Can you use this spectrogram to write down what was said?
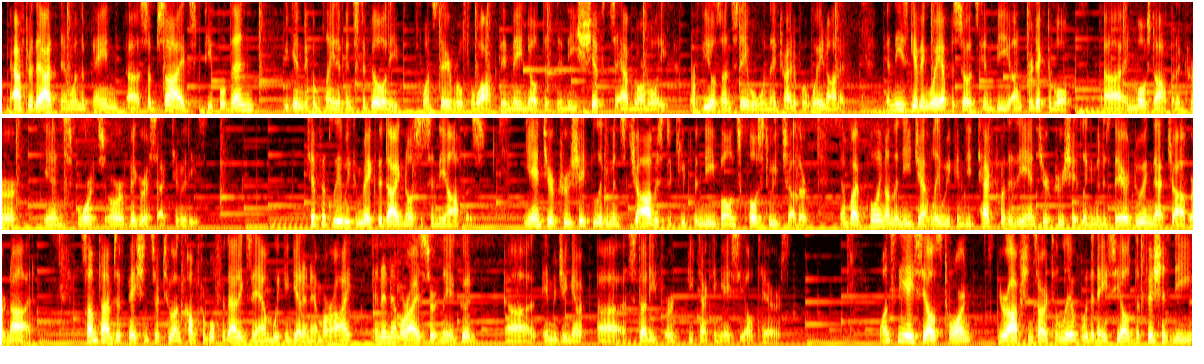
After that, and when the pain uh, subsides, people then begin to complain of instability. Once they're able to walk, they may note that the knee shifts abnormally or feels unstable when they try to put weight on it. And these giving way episodes can be unpredictable uh, and most often occur in sports or vigorous activities. Typically, we can make the diagnosis in the office. The anterior cruciate ligament's job is to keep the knee bones close to each other, and by pulling on the knee gently, we can detect whether the anterior cruciate ligament is there doing that job or not. Sometimes, if patients are too uncomfortable for that exam, we can get an MRI, and an MRI is certainly a good uh, imaging uh, study for detecting ACL tears. Once the ACL is torn, your options are to live with an ACL deficient knee,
